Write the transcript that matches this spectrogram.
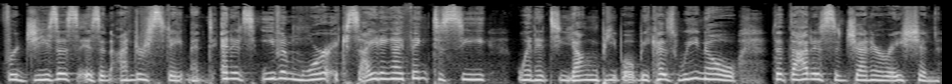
for Jesus is an understatement. And it's even more exciting, I think, to see when it's young people, because we know that that is the generation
